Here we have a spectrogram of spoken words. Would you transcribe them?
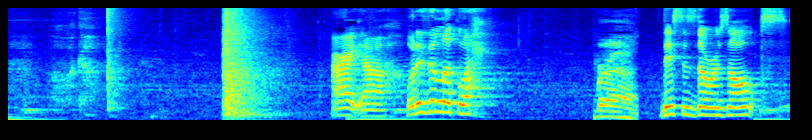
Oh my God. All right, y'all. What does it look like? Bruh. This is the results.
